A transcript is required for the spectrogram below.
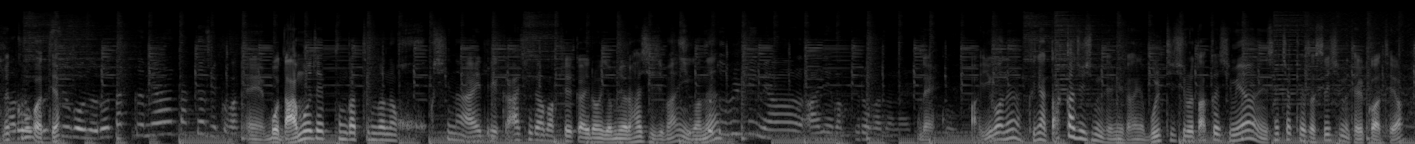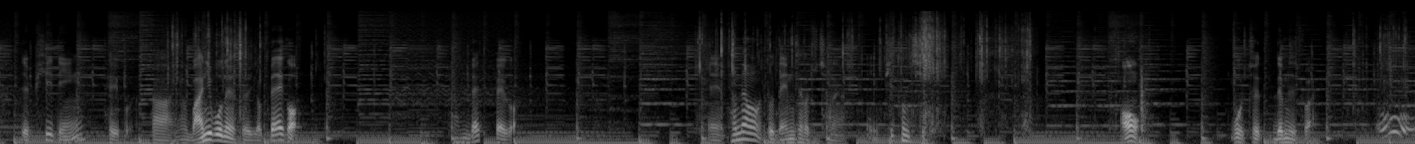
바로 그런 것 같아요. 물수건으로 닦으면 닦여질 것 같아요. 예, 뭐 나무 제품 같은 거는 혹시나 아이들이 가시가 박힐까 이런 염려를 하시지만 이거는 흘리면 안에 막 들어가잖아요. 네. 아 이거는 그냥 닦아주시면 됩니다. 그냥 물티슈로 닦으시면 세척해서 쓰시면 될 것 같아요. 이제 feeding 테이블. 자 이거 많이 보내셨어요. 이거 편백. 편백. 예, 편백은 또 냄새가 좋잖아요. 이 피톤치드. 어우, 뭐저 냄새 좋아요. 오,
